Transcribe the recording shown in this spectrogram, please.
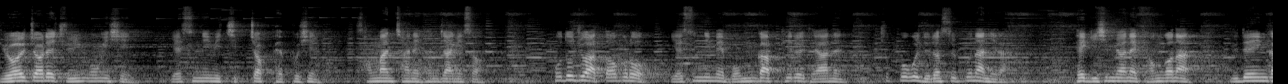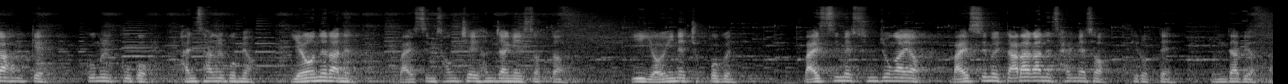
유월절의 주인공이신 예수님이 직접 베푸신 성만찬의 현장에서 포도주와 떡으로 예수님의 몸과 피를 대하는 축복을 누렸을 뿐 아니라 120년의 경건한 유대인과 함께 꿈을 꾸고 환상을 보며 예언을 하는 말씀 성취의 현장에 있었던 이 여인의 축복은 말씀에 순종하여 말씀을 따라가는 삶에서 비롯된 응답이었다.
